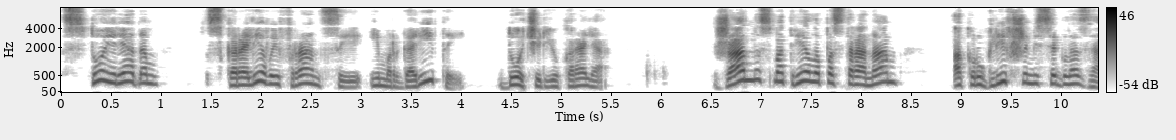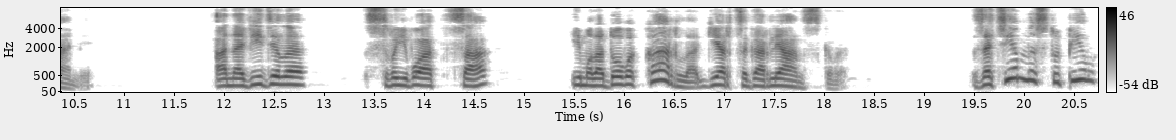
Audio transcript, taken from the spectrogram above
Стоя рядом с королевой Франции и Маргаритой, дочерью короля, Жанна смотрела по сторонам округлившимися глазами. Она видела своего отца и молодого Карла, герцога Орлеанского. Затем наступил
